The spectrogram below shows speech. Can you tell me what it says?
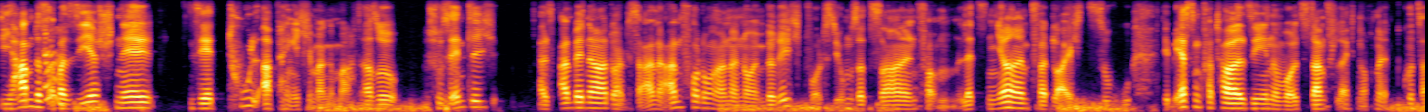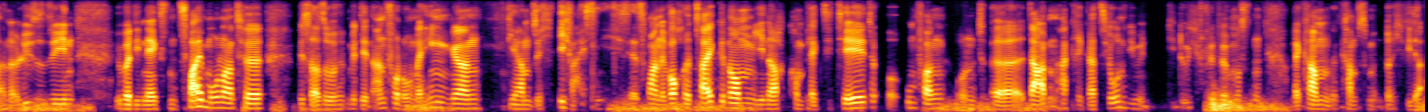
Die haben das Ah. aber sehr schnell sehr toolabhängig immer gemacht. Also schlussendlich als Anwender, du hattest eine Anforderung an einen neuen Bericht, wolltest die Umsatzzahlen vom letzten Jahr im Vergleich zu dem ersten Quartal sehen und wolltest dann vielleicht noch eine kurze Analyse sehen über die nächsten zwei Monate, bist also mit den Anforderungen dahin gegangen. Die haben sich, ich weiß nicht, jetzt mal eine Woche Zeit genommen, je nach Komplexität, Umfang und äh, Datenaggregation, die, die durchgeführt werden mussten. Und dann kam, kamst du mit dem Bericht wieder.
